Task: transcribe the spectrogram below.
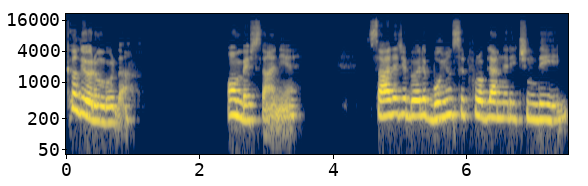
Kalıyorum burada. 15 saniye. Sadece böyle boyun sırt problemleri için değil,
